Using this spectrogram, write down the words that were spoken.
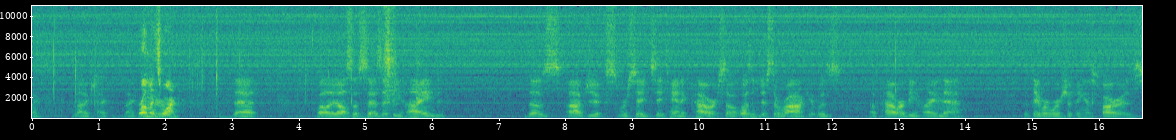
I'm not exactly. Romans sure, 1. That, well, it also says that behind those objects were sa- satanic power. So it wasn't just a rock, it was a power behind that that they were worshiping as far as,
